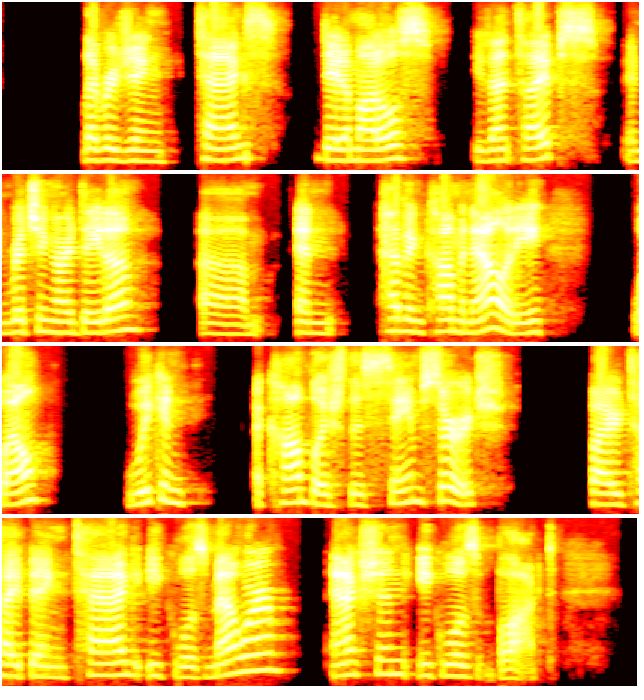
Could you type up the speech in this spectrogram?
leveraging tags, data models, event types, enriching our data, um, and having commonality, well, we can accomplish this same search by typing tag equals malware, action equals blocked.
